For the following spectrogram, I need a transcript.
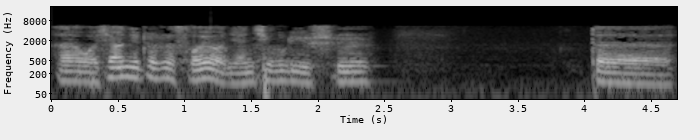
呃，我相信这是所有年轻律师的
